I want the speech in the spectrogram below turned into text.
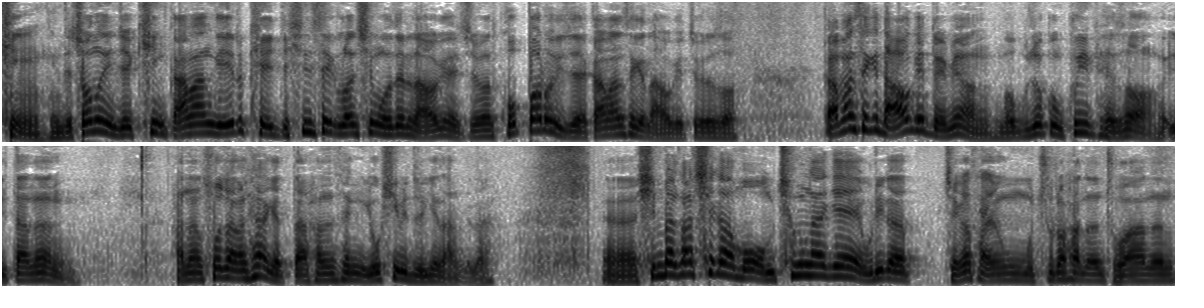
킹. 근데 저는 이제 킹 까만 게 이렇게 이제 흰색 런칭 모델이 나오긴 했지만 곧바로 이제 까만색이 나오겠죠. 그래서 까만색이 나오게 되면 뭐 무조건 구입해서 일단은 하나 소장을 해야겠다 하는 생 욕심이 들긴 합니다. 에, 신발 자체가 뭐 엄청나게 우리가 제가 사용 뭐 주로 하는 좋아하는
